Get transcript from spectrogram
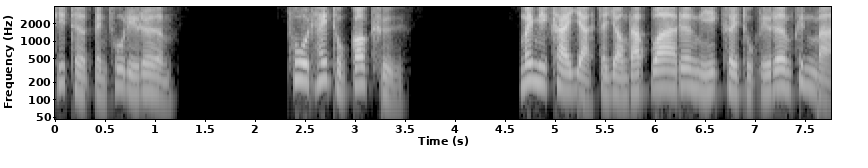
ที่เธอเป็นผู้ริเริ่ม พูดให้ถูกก็คือ ไม่มีใครอยากจะยอมรับว่าเรื่องนี้เคยถูกริเริ่มขึ้นมา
